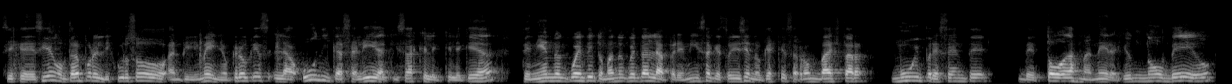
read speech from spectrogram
si es que deciden optar por el discurso antilimeño. Creo que es la única salida quizás que le, que le queda, teniendo en cuenta y tomando en cuenta la premisa que estoy diciendo, que es que Cerrón va a estar muy presente de todas maneras. Yo no veo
